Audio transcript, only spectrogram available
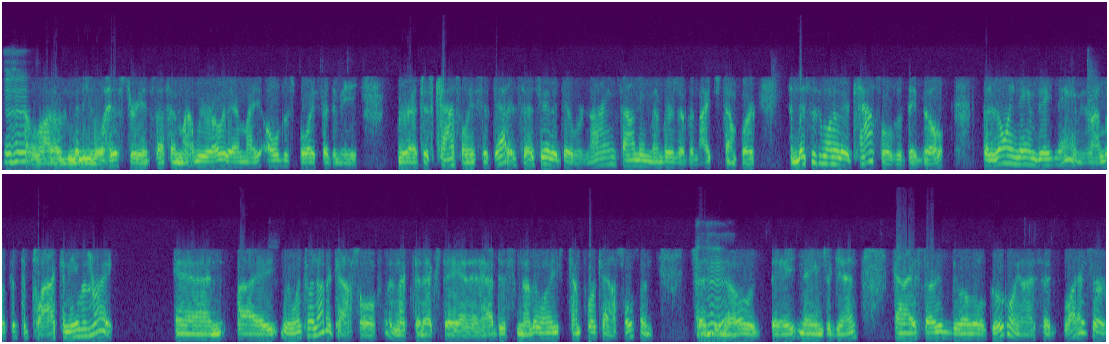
mm-hmm. have a lot of medieval history and stuff. And my, we were over there. And my oldest boy said to me, we were at this castle, and he said, Dad, it says here that there were nine founding members of the Knights Templar, and this is one of their castles that they built, but it only names eight names. And I looked at the plaque, and he was right. And I we went to another castle the next, the next day, and it had this another one of these Templar castles, and said mm-hmm. you know the eight names again. And I started doing a little googling, and I said, why is there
